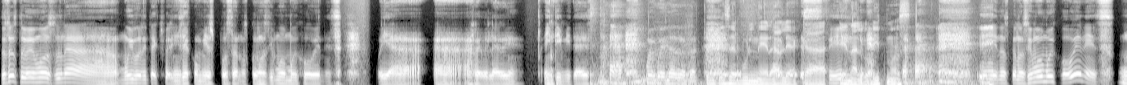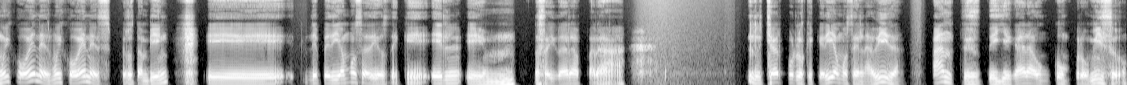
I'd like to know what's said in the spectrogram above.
Nosotros tuvimos una muy bonita experiencia con mi esposa, nos conocimos muy jóvenes. Voy a, a revelar eh, intimidades muy buenas, ¿verdad? Tiene que ser vulnerable acá en algoritmos. y nos conocimos muy jóvenes, muy jóvenes, muy jóvenes, pero también eh, le pedíamos a Dios de que Él em, nos ayudara para luchar por lo que queríamos en la vida antes de llegar a un compromiso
